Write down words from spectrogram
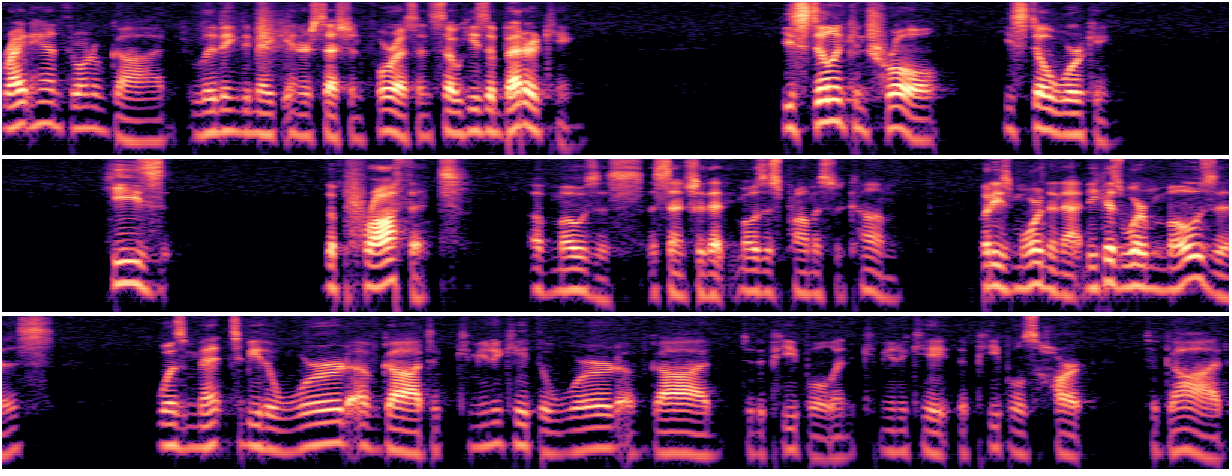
right hand throne of God, living to make intercession for us. And so he's a better king. He's still in control, he's still working. He's the prophet of Moses, essentially, that Moses promised would come. But he's more than that, because where Moses was meant to be the Word of God, to communicate the Word of God to the people and communicate the people's heart to God,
